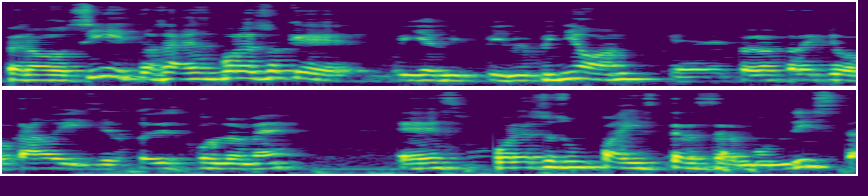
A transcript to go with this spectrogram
Pero sí, o sea, es por eso que, y en mi, en mi opinión, que espero estar equivocado y si lo estoy, discúlpeme, es por eso es un país tercermundista.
